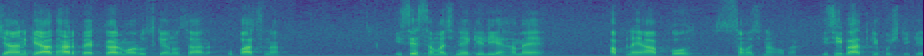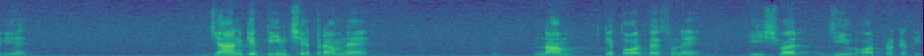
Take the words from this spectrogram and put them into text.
ज्ञान के आधार पर कर्म और उसके अनुसार उपासना, इसे समझने के लिए हमें अपने आप को समझना होगा। इसी बात की पुष्टि के लिए ज्ञान के तीन क्षेत्र हमने नाम के तौर पर सुने, ईश्वर, जीव और प्रकृति।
